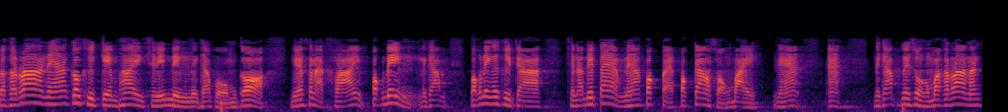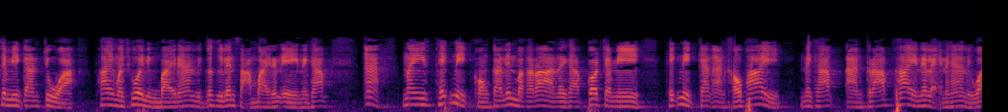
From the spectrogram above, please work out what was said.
บาคาร่านะฮะก็คือเกมไพ่ชนิดหนึ่งนะครับ ผมก็มีลักษณะคล้ายป๊อกเด้งนะครับป๊อกเด้งก็คือจะชนะด้วยแต้มนะฮะป๊อกแปดป๊อกเก้าสองใบนะฮะอะนะครับ ในส่วนของบาคาร่านั้นจะมีการจั่วไพ่มาช่วยหนึ่งใบนะหรือก็คือเล่นสามใบนั่นเองนะครับอะในเทคนิคของการเล่นบาคาร่านะครับ ก็จะมีเทคนิคการอ่านเขาไพ่ นะครับ อ่านกราฟไพ่นี่แหละนะฮะหรือว่า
